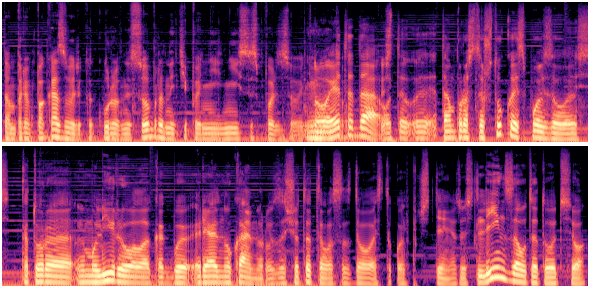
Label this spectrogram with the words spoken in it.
там прям показывали, как уровни собраны, типа не, не с использованием. Ну, это да, То есть- вот э, там просто штука использовалась, которая эмулировала как бы реальную камеру. За счет этого создавалось такое впечатление. То есть линза, вот это вот все.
